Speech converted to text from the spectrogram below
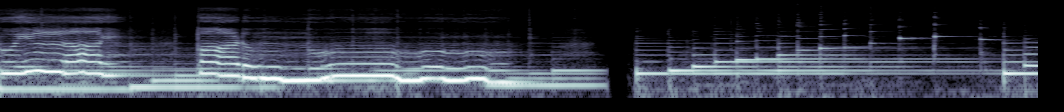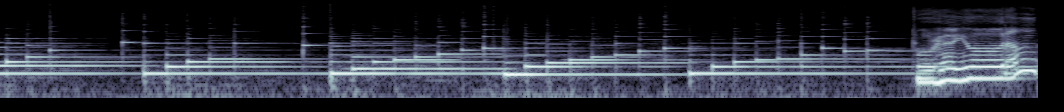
കുയിലായി പാടുന്നു. പുഴയോരം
